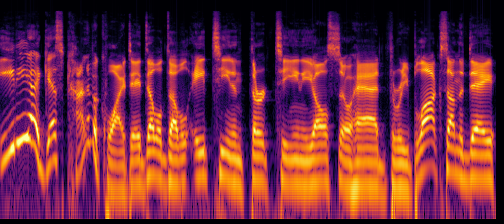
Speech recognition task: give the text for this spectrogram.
Edey, I guess, kind of a quiet day. Double double, 18 and 13. He also had three blocks on the day.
